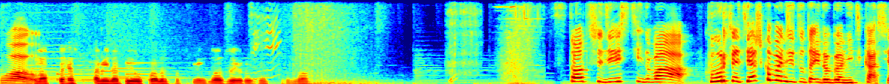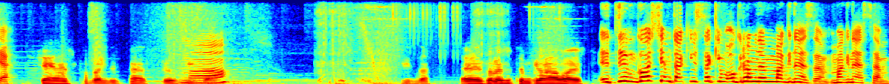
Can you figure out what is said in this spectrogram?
Wow. No czasami lepiej układać, czasami gorzej, różnie się chyba. 132. Kurczę, ciężko będzie tutaj dogonić Kasię. Ciężko będzie, ciężko, już No. Widzę. E, zależy czym grała jeszcze. Y, Tym gościem takim z takim ogromnym magnesem. magnesem.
